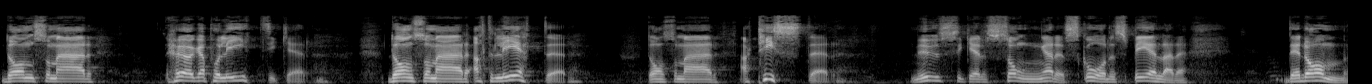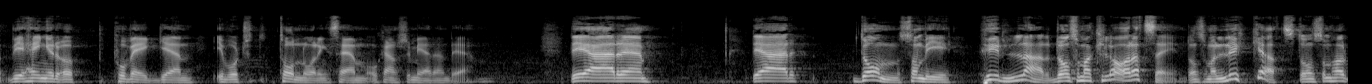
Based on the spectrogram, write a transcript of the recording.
de som är höga politiker, de som är atleter, de som är artister, musiker, sångare, skådespelare. Det är de vi hänger upp på väggen i vårt tonåringshem och kanske mer än det. Det är, eh, det är de som vi hyllar, de som har klarat sig, de som har lyckats, de som har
